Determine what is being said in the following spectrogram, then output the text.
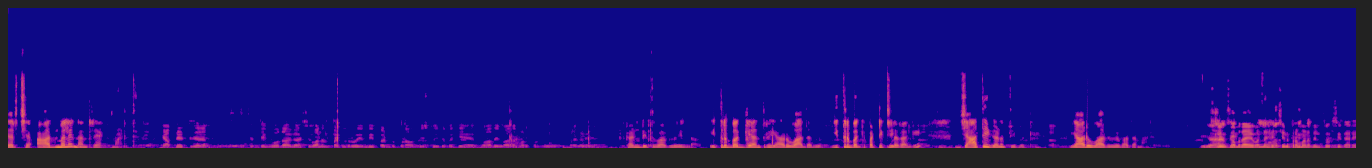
ಚರ್ಚೆ ಆದಮೇಲೆ ನಾನು ರಿಯಾಕ್ಟ್ ಮಾಡ್ತೀನಿ. ಕ್ಯಾಬಿನೆಟ್ ಚರ್ಚೆಗೆ ಹೋದಾಗ ಶಿವಾನಂದ ಪಾಟೀಲರು ಎಂ ಬಿ ಪಾಟೀಲ್ ಕೂಡ ಒಂದಿಷ್ಟು ಇದ್ರ ಬಗ್ಗೆ ವಾದ ವಿವಾದ ಮಾಡಿಕೊಂಡ್ರು ಹೊರಗಡೆ. ಖಂಡಿತವಾಗ್ಲೂ ಇಲ್ಲ. ಇದ್ರ ಬಗ್ಗೆ ಅಂತೂ ಯಾರೂ ವಾದ ಇದ್ರ ಬಗ್ಗೆ ಪರ್ಟಿಕ್ಯುಲರ್ ಆಗಿ ಜಾತಿ ಗಣತಿ ಬಗ್ಗೆ ಯಾರೂ ವಾದ ವಿವಾದ ಮಾಡಿ ಮುಸ್ಲಿಂ ಸಮುದಾಯವನ್ನ ಹೆಚ್ಚಿನ ಪ್ರಮಾಣದಲ್ಲಿ ತೋರಿಸಿದ್ದಾರೆ.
